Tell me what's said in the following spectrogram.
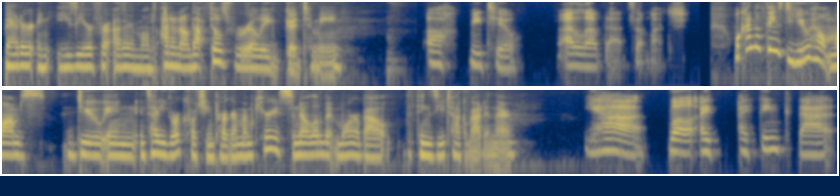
better and easier for other moms. I don't know. That feels really good to me. Oh, me too. I love that so much. What kind of things do you help moms do in inside of your coaching program? I'm curious to know a little bit more about the things you talk about in there. Yeah. Well, I I think that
